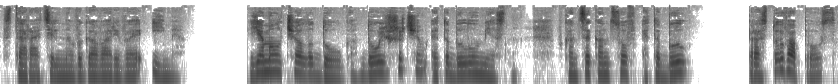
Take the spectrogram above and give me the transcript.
старательно выговаривая имя. Я молчала долго, дольше, чем это было уместно. В конце концов, это был простой вопрос,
